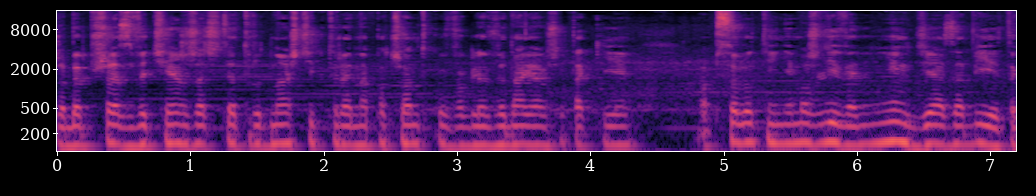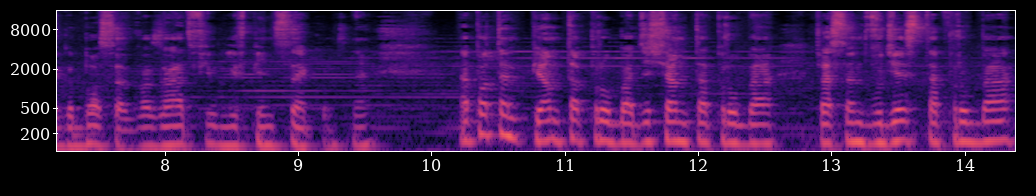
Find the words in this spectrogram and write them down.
żeby przezwyciężać te trudności, które na początku w ogóle wydają się takie absolutnie niemożliwe. Nie wiem, gdzie ja zabiję tego bossa, bo załatwił mnie w 5 sekund, nie? A potem piąta próba, dziesiąta próba, czasem dwudziesta próba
